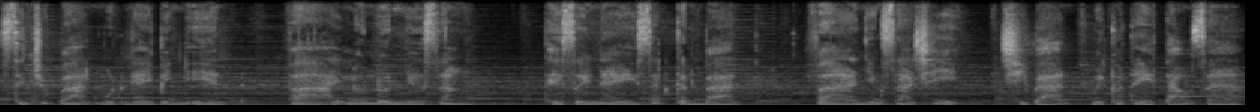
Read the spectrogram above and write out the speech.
xin chúc bạn một ngày bình yên và hãy luôn luôn nhớ rằng thế giới này rất cần bạn và những giá trị chỉ bạn mới có thể tạo ra.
